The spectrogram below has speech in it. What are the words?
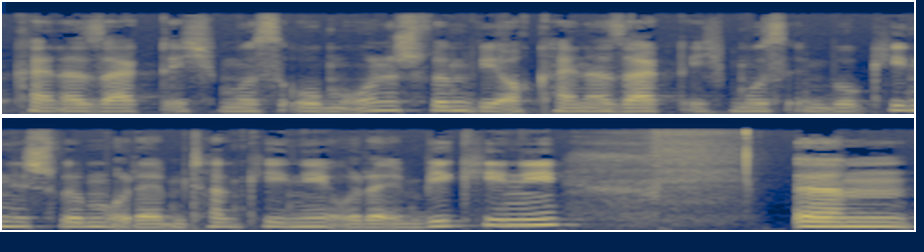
keiner sagt, ich muss oben ohne schwimmen, wie auch keiner sagt, ich muss im Burkini schwimmen oder im Tankini oder im Bikini. Ähm,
